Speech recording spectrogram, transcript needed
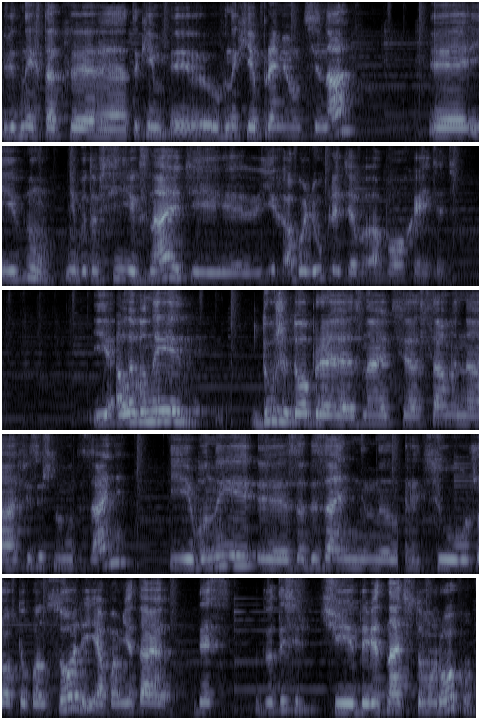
від них так, е, е, в них є преміум ціна. Е, і ну, нібито всі їх знають, і їх або люблять, або хейтять. І, але вони дуже добре знаються саме на фізичному дизайні, і вони е, задизайнили цю жовту консоль. Я пам'ятаю, десь у 2019 року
